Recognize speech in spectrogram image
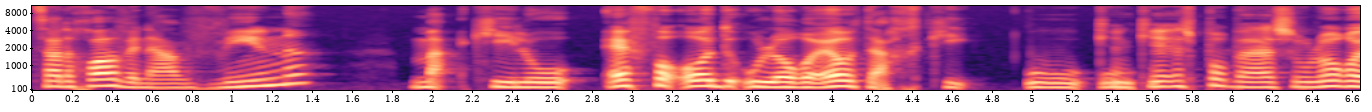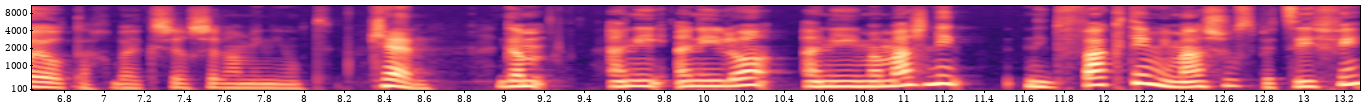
צעד אחורה ונבין, מה, כאילו, איפה עוד הוא לא רואה אותך, כי הוא... כן, הוא, כי יש פה בעיה שהוא לא רואה אותך בהקשר של המיניות. כן. גם, אני, אני לא, אני ממש נדפקתי ממשהו ספציפי.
